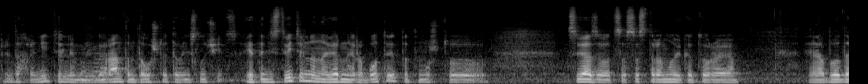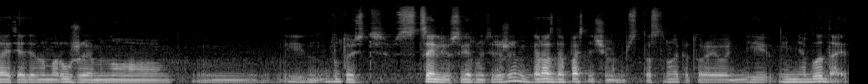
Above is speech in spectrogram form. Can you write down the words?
предохранителем mm-hmm. и гарантом того, что этого не случится. И это действительно, наверное, работает, потому что связываться со страной, которая обладает ядерным оружием, но и, ну, то есть с целью свергнуть режим, гораздо опаснее, чем с той страной, которая им не обладает.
